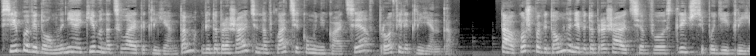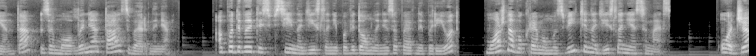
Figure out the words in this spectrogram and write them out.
Всі повідомлення, які ви надсилаєте клієнтам, відображаються на вкладці Комунікація в профілі клієнта. Також повідомлення відображаються в стрічці подій клієнта, замовлення та звернення. А подивитись всі надіслані повідомлення за певний період можна в окремому звіті надіслані SMS. Отже,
